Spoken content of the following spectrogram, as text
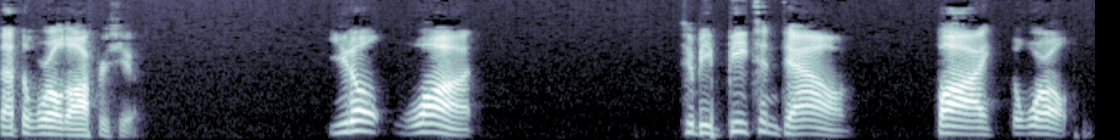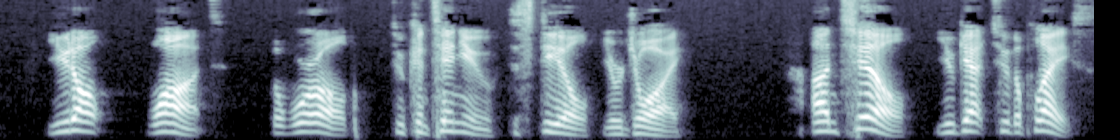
that the world offers you. You don't want to be beaten down by the world. You don't want the world to continue to steal your joy until you get to the place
